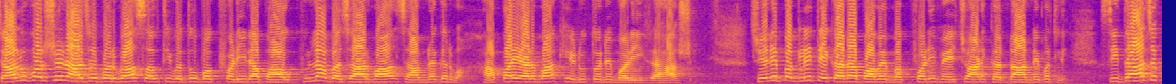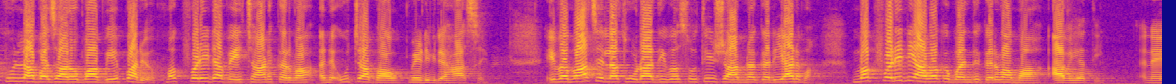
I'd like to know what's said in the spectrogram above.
ચાલુ વર્ષે રાજ્યભરમાં સૌથી વધુ મગફળીના ભાવ ખુલ્લા બજારમાં જામનગરમાં હાપાયાળમાં ખેડૂતોને મળી રહ્યા છે. જેને પગલે ટેકાના ભાવે મગફળી વેચાણ કરનારને બદલે સીધા જ ખુલ્લા બજારોમાં વેપારીઓ મગફળીના વેચાણ કરવા અને ઊંચા ભાવ મેળવી રહ્યા છે. એવામાં છેલ્લા થોડા દિવસોથી જામનગર યાર્ડમાં મગફળીની આવક બંધ કરવામાં આવી હતી અને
